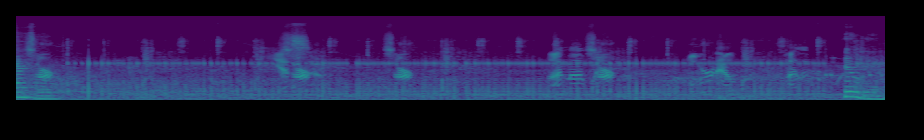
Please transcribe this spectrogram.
Cancelled. Yes, sir. Sir. On my way. Sir. Over and out. Pilot report. Building.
